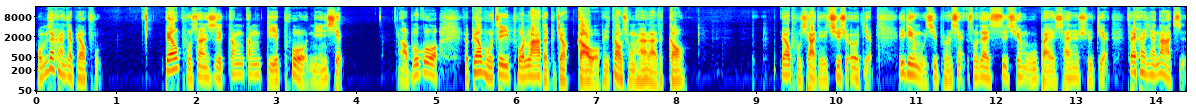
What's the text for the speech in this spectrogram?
我们再看一下标普，标普算是刚刚跌破年线。啊，不过标普这一波拉的比较高哦，比道琼还要来的高。标普下跌七十二点，一点五七 percent，收在四千五百三十点。再看一下纳指，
